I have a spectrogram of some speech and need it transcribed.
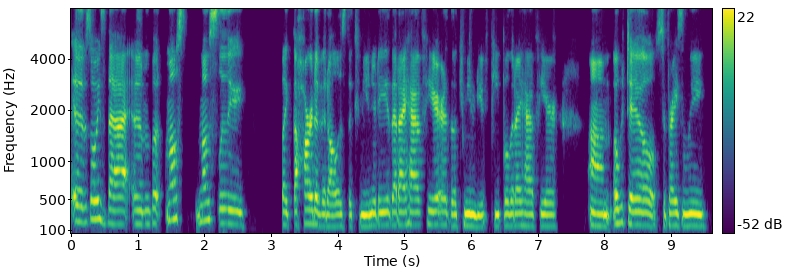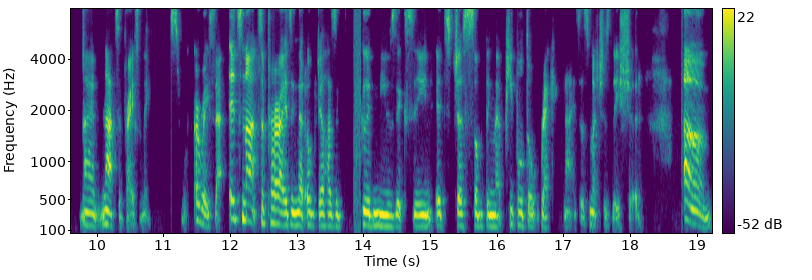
it was always that. Um, but most mostly like the heart of it all is the community that I have here, the community of people that I have here. Um, Oakdale, surprisingly, not, not surprisingly, erase that. It's not surprising that Oakdale has a good music scene. It's just something that people don't recognize as much as they should. Um,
